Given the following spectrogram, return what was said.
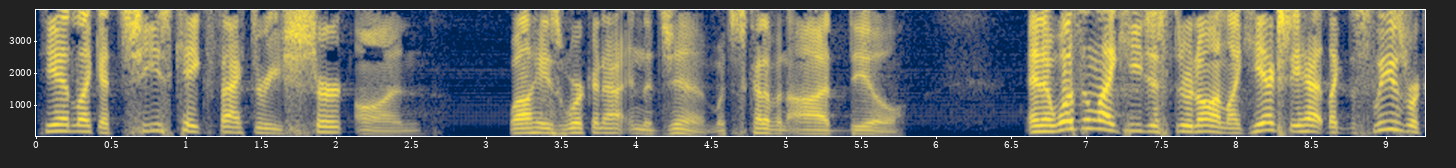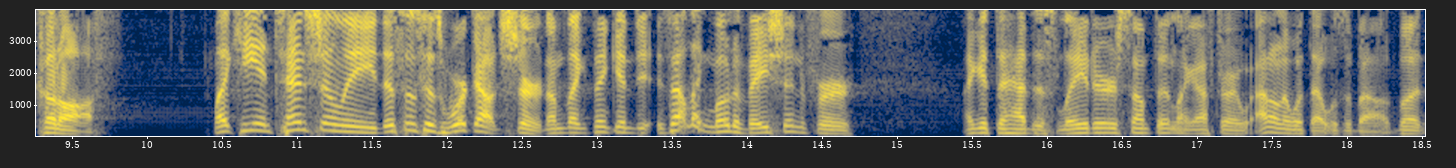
He had like a Cheesecake Factory shirt on while he's working out in the gym, which is kind of an odd deal. And it wasn't like he just threw it on; like he actually had like the sleeves were cut off like he intentionally, this is his workout shirt. I'm like thinking, is that like motivation for, I get to have this later or something? Like after, I, I don't know what that was about. But,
